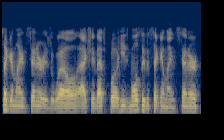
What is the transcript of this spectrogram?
second line center as well. Actually, that's he's mostly the second line center.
